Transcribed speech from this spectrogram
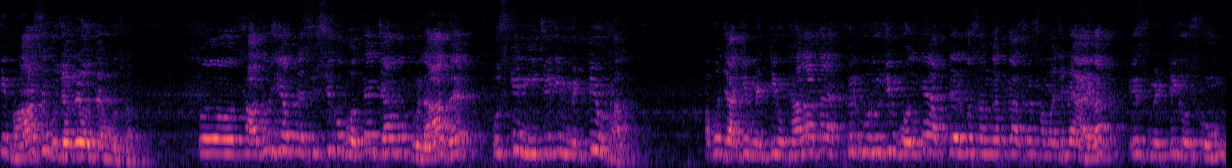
के बाहर से गुजर रहे होते हैं वो सब। तो साधु जी अपने शिष्य को बोलते हैं, जब वो गुलाब है, उसके नीचे की मिट्टी उठा ला। अब वो जाके मिट्टी उठा लाता है। फिर गुरु जी बोलते हैं, अब तेरे को संगत का असर समझ में आएगा, इस मिट्टी को सूंघ।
